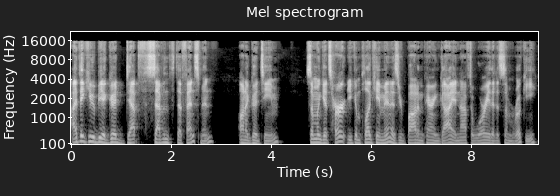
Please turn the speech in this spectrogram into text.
I think he would be a good depth seventh defenseman on a good team. Someone gets hurt, you can plug him in as your bottom pairing guy and not have to worry that it's some rookie.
